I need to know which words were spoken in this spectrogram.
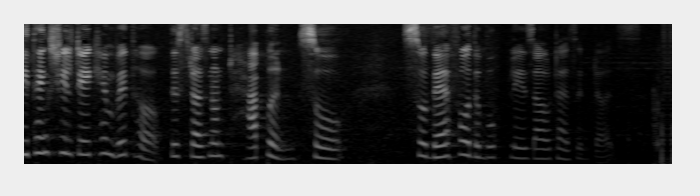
she thinks she'll take him with her. This does not happen. So so therefore, the book plays out as it does.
